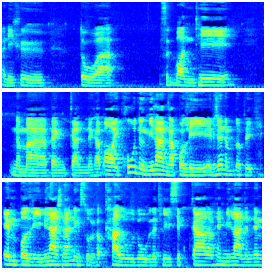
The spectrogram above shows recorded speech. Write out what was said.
อันนี้คือตัวฟุตบอลที่นำมาแบ่งกันนะครับอ๋ออีกคู่หนึ่งมิลานนาโปลีเอไม่ใช่นาโปลีเอมโปลีมิลานชนะ1-0ครับคาลูลูนาที 19 แล้วให้มิลานนั้นยัง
